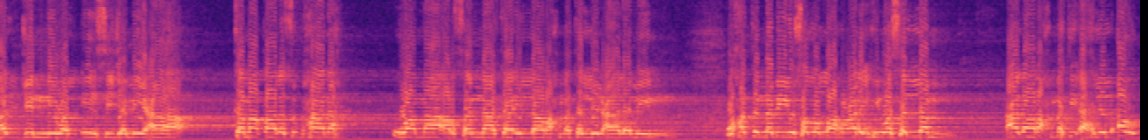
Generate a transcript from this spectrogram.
الجن والإنس جميعا. كما قال سبحانه وما أرسلناك إلا رحمة للعالمين. وحتى النبي صلى الله عليه وسلم على رحمة أهل الأرض.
